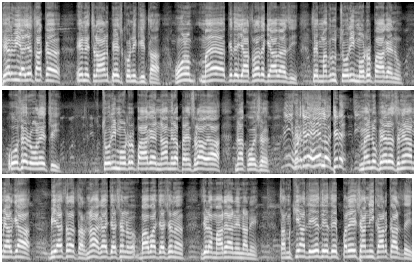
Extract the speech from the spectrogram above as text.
ਫਿਰ ਵੀ ਅਜੇ ਤੱਕ ਇਹਨੇ ਚਲਾਨ ਪੇਸ਼ ਕੋ ਨਹੀਂ ਕੀਤਾ। ਹੁਣ ਮੈਂ ਕਿਤੇ ਯਾਤਰਾ ਤੇ ਗਿਆ ਹੋਇਆ ਸੀ ਤੇ ਮਗਰੂ ਚੋਰੀ ਮੋਟਰ ਪਾ ਗਏ ਨੂੰ ਉਸੇ ਰੋਲੇ 'ਚ ਹੀ। ਚੋਰੀ ਮੋਟਰ ਪਾ ਗਏ ਨਾ ਮੇਰਾ ਫੈਸਲਾ ਹੋਇਆ ਨਾ ਕੁਛ। ਨਹੀਂ ਹੁਣ ਜਿਹੜੇ ਇਹ ਲੋ- ਜਿਹੜੇ ਜੀ ਮੈਨੂੰ ਫਿਰ ਸੁਨੇਹਾ ਮਿਲ ਗਿਆ ਵੀ ਇਸ ਤਰ੍ਹਾਂ ਧਰਨਾ ਹੈਗਾ, ਜਸ਼ਨ, ਬਾਬਾ ਜਸ਼ਨ ਜਿਹੜਾ ਮਾਰਿਆ ਨੇ ਇਹਨਾਂ ਨੇ। ਧਮਕੀਆਂ ਦੇ ਦੇ ਦੇ, ਪਰੇਸ਼ਾਨੀ ਕਰ ਕਰਦੇ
